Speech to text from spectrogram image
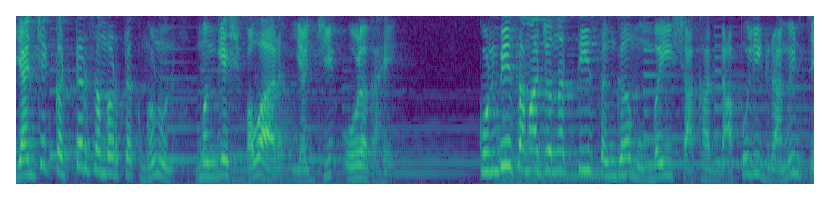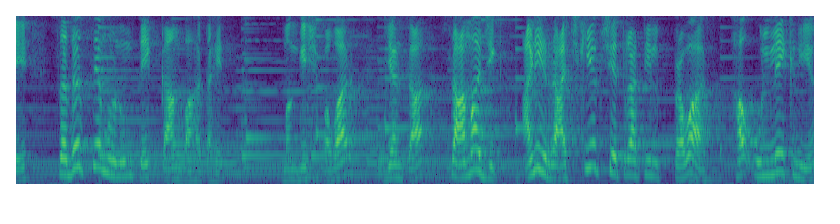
यांचे कट्टर समर्थक म्हणून मंगेश पवार यांची ओळख आहे. कुणबी समाजोन्नती संघ मुंबई शाखा दापोली ग्रामीणचे सदस्य म्हणून ते काम पाहत आहेत. मंगेश पवार यांचा सामाजिक आणि राजकीय क्षेत्रातील प्रवास हा उल्लेखनीय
